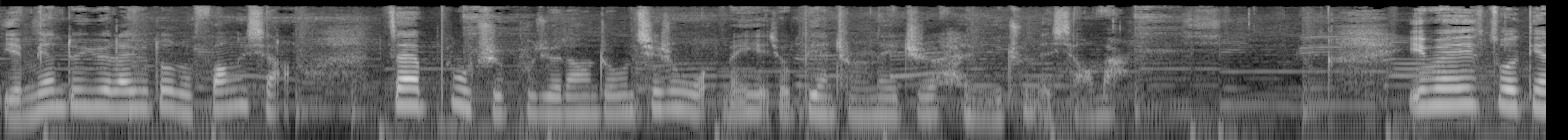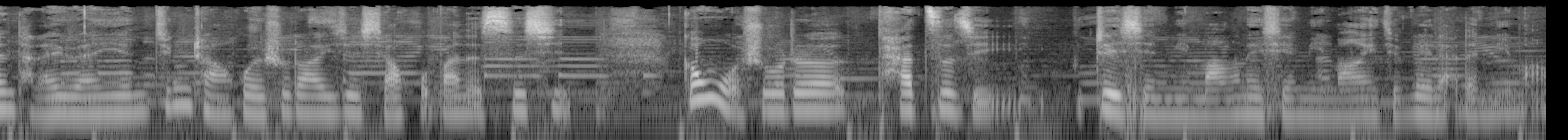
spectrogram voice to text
也面对越来越多的方向，在不知不觉当中，其实我们也就变成了那只很愚蠢的小马。因为做电台的原因，经常会收到一些小伙伴的私信，跟我说着他自己这些迷茫、那些迷茫以及未来的迷茫。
